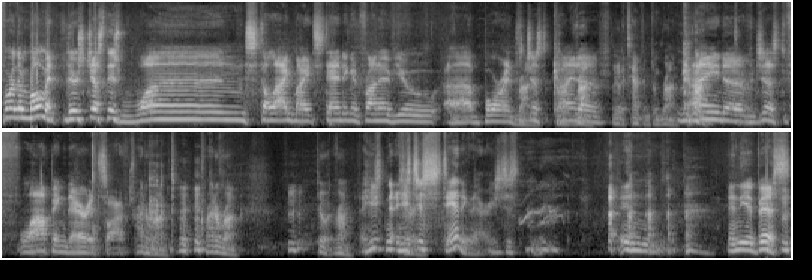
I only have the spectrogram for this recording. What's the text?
For the moment, there's just this one stalagmite standing in front of you, uh, Borinth, Run. just Go, kind run. of, I'm gonna tempt him to run. kind of just flopping there. It's uh, Try to run. Try to run. Do it. Run. He's he's just standing there. He's just in in the abyss.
